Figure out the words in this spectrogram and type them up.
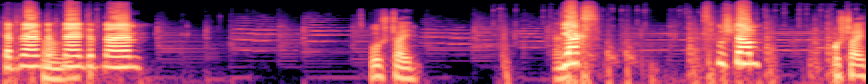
Tepnąłem, tepnąłem, tepnąłem. Spuszczaj, Jaks! Spuszczam. spuszczaj.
